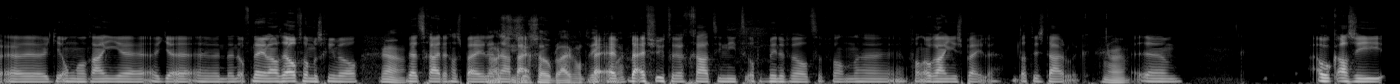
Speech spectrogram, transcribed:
eh Jong Oranje, eh, je, eh, of Nederland zelf dan misschien wel Ja. wedstrijden gaan spelen. Nou, als Nou, hij bij, zich zo blijft ontwikkelen. bij, bij FC Utrecht gaat hij niet op het middenveld van, eh, van Oranje spelen. Dat is duidelijk. ja. Ehm, ook als, hij,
